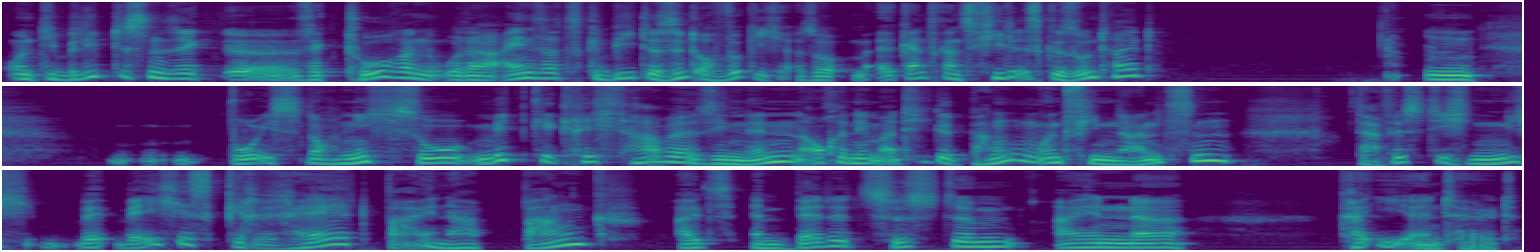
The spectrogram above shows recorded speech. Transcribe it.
Und die beliebtesten Sek äh, Sektoren oder Einsatzgebiete sind auch wirklich, also äh, ganz, ganz viel ist Gesundheit. Mhm. Wo ich es noch nicht so mitgekriegt habe, Sie nennen auch in dem Artikel Banken und Finanzen. Da wüsste ich nicht, welches Gerät bei einer Bank als Embedded System eine KI enthält.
